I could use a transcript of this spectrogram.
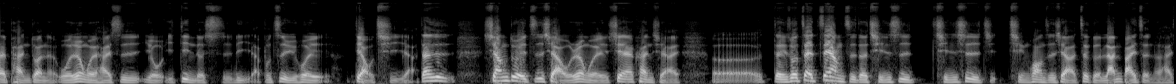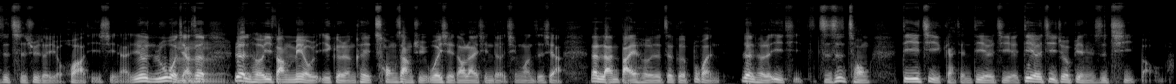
在判断了，我认为还是有一定的实力啊，不至于会掉漆啊。但是相对之下，我认为现在看起来，呃，等于说在这样子的情势、情势情况之下，这个蓝白整合还是持续的有话题性啊。因为如果假设任何一方没有一个人可以冲上去威胁到赖清德的情况之下，那蓝白合的这个不管任何的议题，只是从第一季改成第二季，第二季就变成是弃保嘛。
